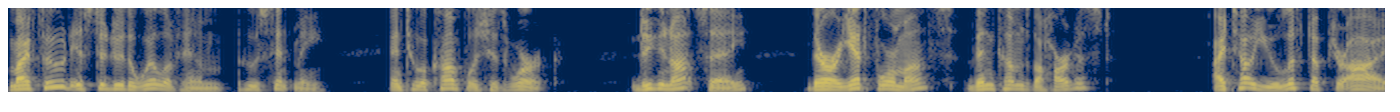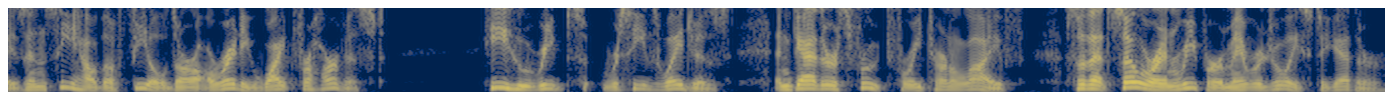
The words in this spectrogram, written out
My food is to do the will of him who sent me, and to accomplish his work. Do you not say, There are yet four months, then comes the harvest? I tell you, lift up your eyes and see how the fields are already white for harvest. He who reaps receives wages, and gathers fruit for eternal life, so that sower and reaper may rejoice together.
